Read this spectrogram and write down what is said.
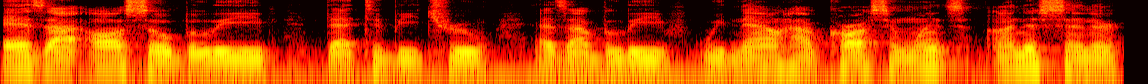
as I also believe that to be true, as I believe we now have Carson Wentz under center.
